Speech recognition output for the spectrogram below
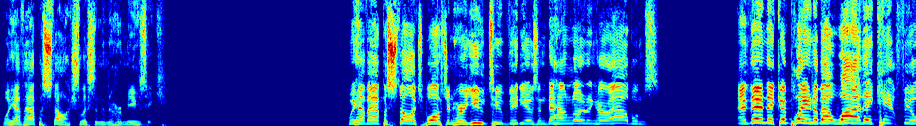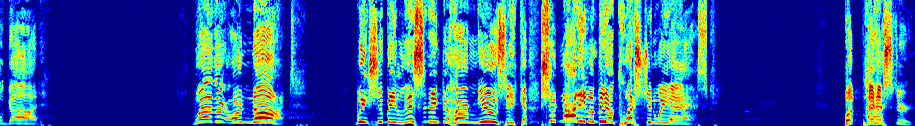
we have apostolics listening to her music. We have apostolics watching her YouTube videos and downloading her albums. And then they complain about why they can't feel God. Whether or not we should be listening to her music should not even be a question we ask. But, Pastor,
